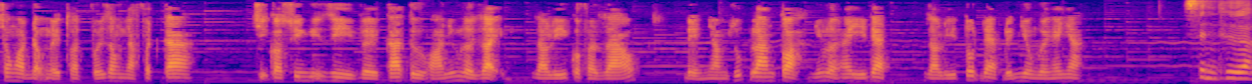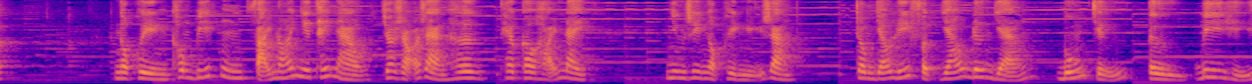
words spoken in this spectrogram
trong hoạt động nghệ thuật với dòng nhạc Phật ca, chị có suy nghĩ gì về ca từ hóa những lời dạy, giáo lý của Phật giáo để nhằm giúp lan tỏa những lời hay ý đẹp, giáo lý tốt đẹp đến nhiều người nghe nhạc? Xin thưa, Ngọc Huyền không biết phải nói như thế nào cho rõ ràng hơn theo câu hỏi này. Nhưng riêng Ngọc Huyền nghĩ rằng trong giáo lý Phật giáo đơn giản, bốn chữ từ bi hỷ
